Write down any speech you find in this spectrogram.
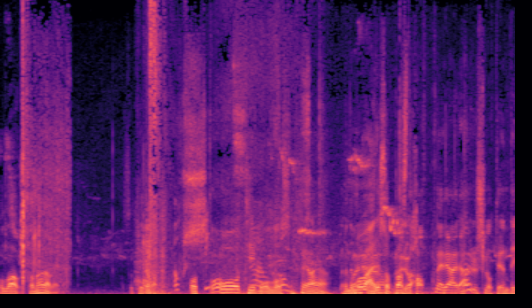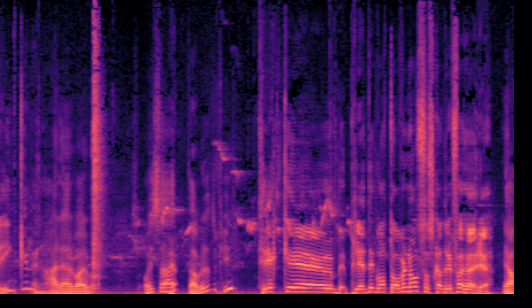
Holde avstand her, da vel. Så til, Å, og, shit. og til bål også. Ja, ja. Men det må være såpass, Har du hatt nedi her? Har du slått i en drink, eller? Nei, det er bare... Oi, se her. Der ble det fyr. Trekk eh, pleddet godt over nå, så skal dere få høre. Ja.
